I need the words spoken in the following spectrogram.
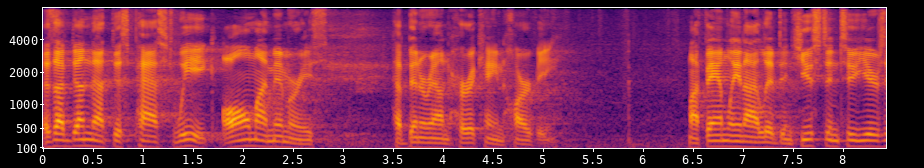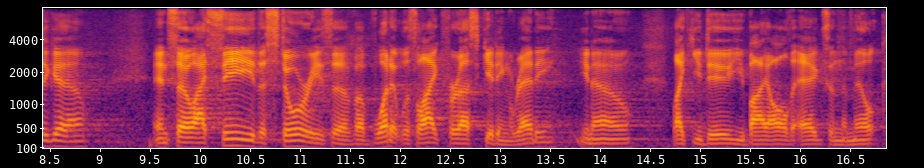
As I've done that this past week, all my memories have been around Hurricane Harvey. My family and I lived in Houston two years ago, And so I see the stories of, of what it was like for us getting ready, you know, like you do, you buy all the eggs and the milk,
